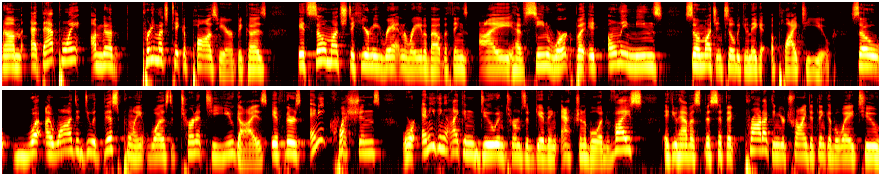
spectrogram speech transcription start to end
um, at that point, I'm going to pretty much take a pause here because it's so much to hear me rant and rave about the things I have seen work, but it only means so much until we can make it apply to you. So, what I wanted to do at this point was to turn it to you guys. If there's any questions or anything I can do in terms of giving actionable advice, if you have a specific product and you're trying to think of a way to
